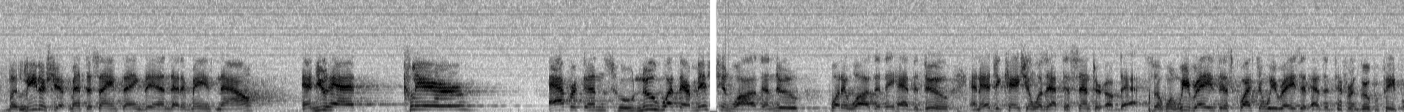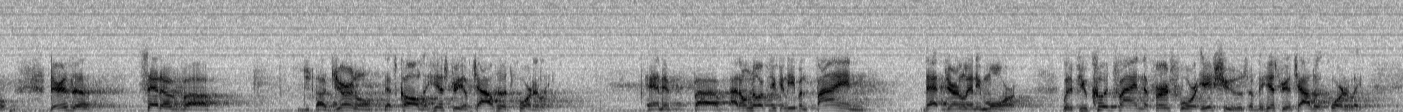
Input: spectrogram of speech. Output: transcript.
But leadership meant the same thing then that it means now. And you had clear Africans who knew what their mission was and knew what it was that they had to do, and education was at the center of that. So when we raise this question, we raise it as a different group of people. There is a set of uh, a journal that's called the History of Childhood Quarterly. And if uh, I don't know if you can even find that journal anymore, but if you could find the first four issues of the History of Childhood Quarterly,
